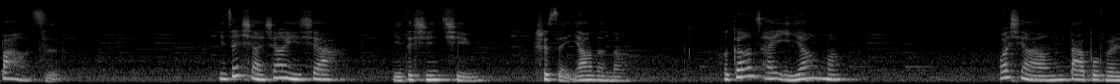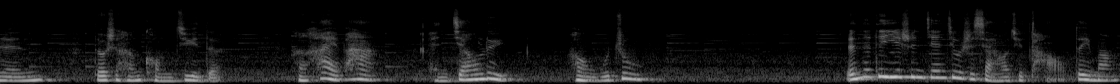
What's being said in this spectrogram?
豹子，你再想象一下，你的心情是怎样的呢？和刚才一样吗？我想，大部分人都是很恐惧的，很害怕，很焦虑，很无助。人的第一瞬间就是想要去逃，对吗？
